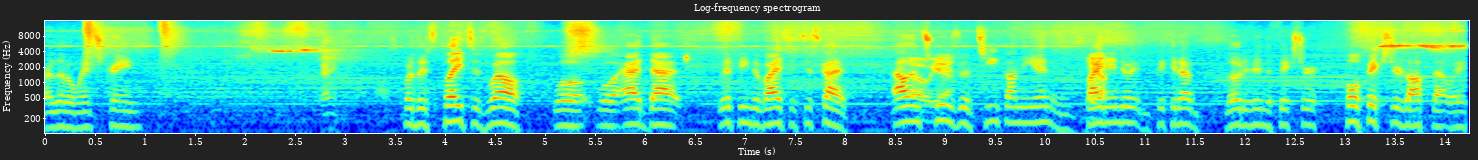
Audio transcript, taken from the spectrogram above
our little winch crane okay. for these plates as well. We'll we'll add that lifting device. It's just got Allen Oh, screws yeah. with teeth on the end, and bite into it and pick it up, load it in the fixture, pull fixtures off that way.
